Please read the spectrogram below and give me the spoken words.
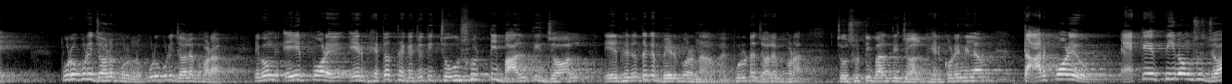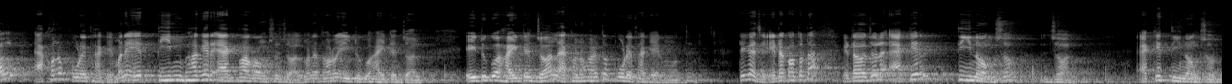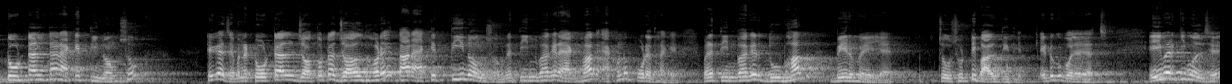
পুরোপুরি জলপূর্ণ, পুরোপুরি জলে ভরা। এবং এরপরে এর ভেতর থেকে যদি চৌষট্টি বালতি জল এর ভেতর থেকে বের করে নেওয়া হয়, পুরোটা জলে ভরা, চৌষট্টি বালতি জল বের করে নিলাম। তারপরেও একের তিন অংশ জল এখনও পড়ে থাকে মানে এর তিন ভাগের এক ভাগ অংশ জল মানে ধরো এইটুকু হাইটের জল। এইটুকু হাইটের জল এখনও হয়তো পড়ে থাকে এর মধ্যে। ঠিক আছে? এটা কতটা? এটা হচ্ছে একের তিন অংশ জল। একের তিন অংশ, টোটালটার একের তিন অংশ ঠিক আছে? মানে টোটাল যতটা জল ধরে তার একের তিন অংশ মানে তিন ভাগের এক ভাগ এখনও পড়ে থাকে। মানে তিন ভাগের দু ভাগ বের হয়ে যায় চৌষট্টি বালতিতে। এটুকু বোঝা যাচ্ছে। এইবার কি বলছে?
